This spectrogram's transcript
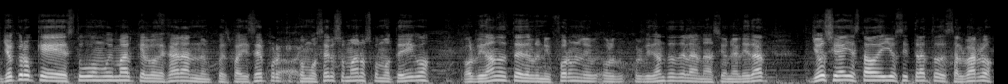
Yo creo que estuvo muy mal que lo dejaran pues fallecer porque como seres humanos, como te digo, olvidándote del uniforme, ol- olvidándote de la nacionalidad, yo si haya estado ahí, yo sí trato de salvarlo,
